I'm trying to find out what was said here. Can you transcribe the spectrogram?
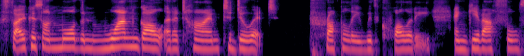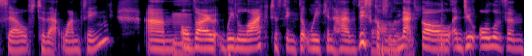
focus on more than one goal at a time to do it properly with quality and give our full selves to that one thing. Um, mm. Although we like to think that we can have this Absolutely. goal and that goal and do all of them.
